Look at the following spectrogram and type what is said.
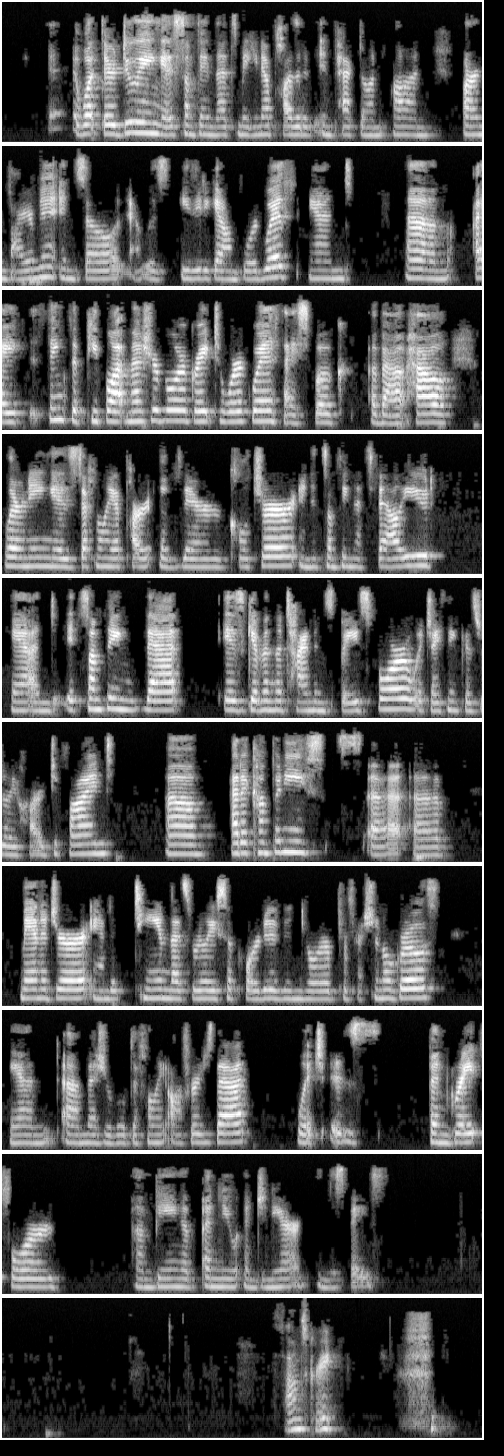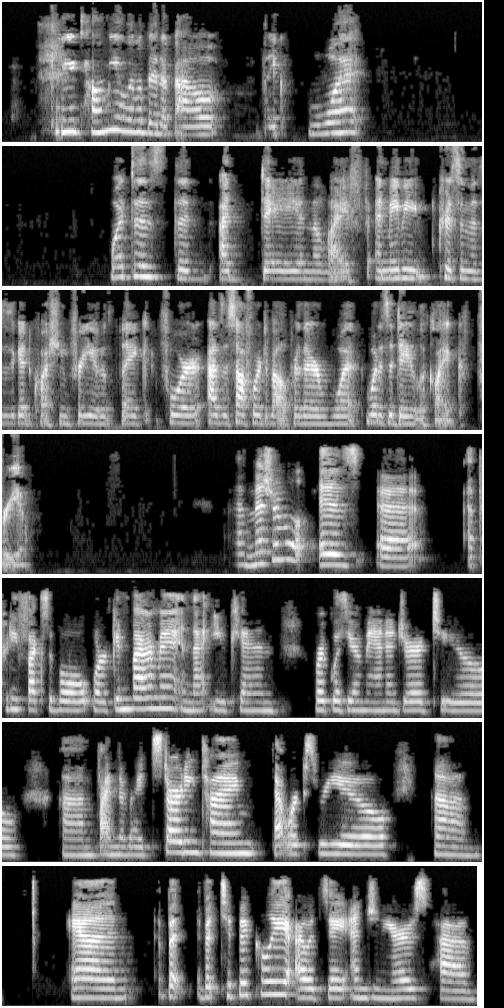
what they're doing is something that's making a positive impact on on our environment. And so that was easy to get on board with. And um, i think the people at Measurabl are great to work with. I spoke about how learning is definitely a part of their culture and it's something that's valued and it's something that is given the time and space for which i think is really hard to find um, at a company uh, manager and a team that's really supportive in your professional growth. And uh, Measurabl definitely offers that, which has been great for um, being a, a new engineer in the space. Sounds great. Can you tell me a little bit about like what what does the a day in the life and maybe kristen this is a good question for you like for as a software developer there what what does a day look like for you? Uh, Measurabl is uh, a pretty flexible work environment in that you can work with your manager to um, find the right starting time that works for you. Um, and but but typically i would say engineers have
